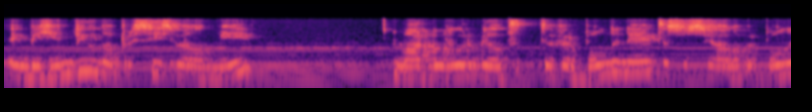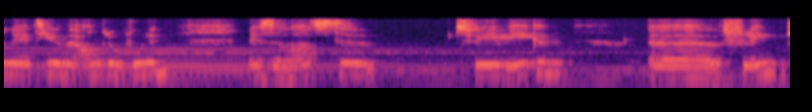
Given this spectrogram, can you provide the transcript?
In het begin viel dat precies wel mee. Maar bijvoorbeeld de verbondenheid, de sociale verbondenheid die we met anderen voelen, is de laatste twee weken uh, flink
